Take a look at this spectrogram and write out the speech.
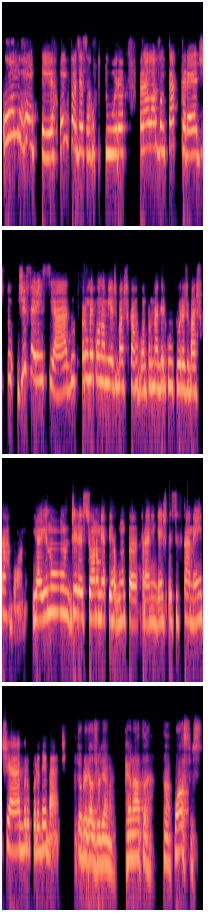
como romper, como fazer essa ruptura para alavancar crédito diferenciado para uma economia de baixo carbono, para uma agricultura de baixo carbono. E aí não direciono minha pergunta para ninguém especificamente, abro para o debate. Muito obrigado, Juliana. Renata, Tá, postos?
